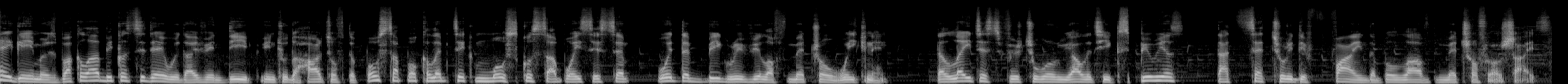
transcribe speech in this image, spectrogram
Hey gamers, buckle up because today we dive in deep into the heart of the post-apocalyptic Moscow subway system with the big reveal of Metro Awakening, the latest virtual reality experience that's set to redefine the beloved Metro franchise.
